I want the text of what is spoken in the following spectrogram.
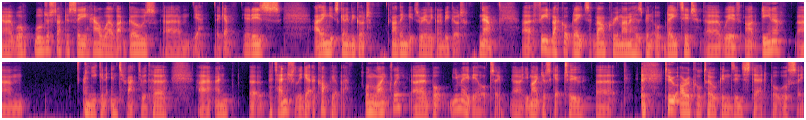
uh, we'll we'll just have to see how well that goes. Um, yeah, again, it is. I think it's going to be good. I think it's really going to be good. Now, uh, feedback updates. Valkyrie Manor has been updated uh, with Ardina, um, and you can interact with her uh, and uh, potentially get a copy of her. Unlikely, uh, but you may be able to. Uh, you might just get two two Oracle tokens instead, but we'll see.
